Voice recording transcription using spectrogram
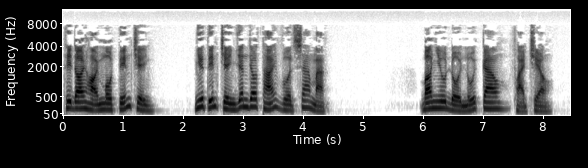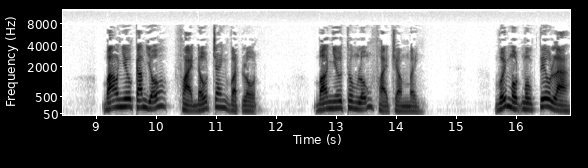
thì đòi hỏi một tiến trình, như tiến trình dân Do Thái vượt sa mạc. Bao nhiêu đồi núi cao phải trèo, bao nhiêu cam dỗ phải đấu tranh vật lộn, bao nhiêu thung lũng phải trầm mình. Với một mục tiêu là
